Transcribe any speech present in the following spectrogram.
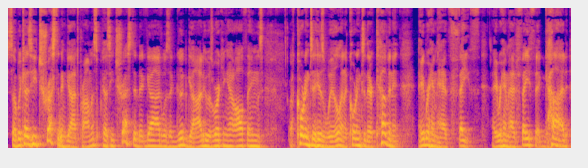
So, because he trusted in God's promise, because he trusted that God was a good God who was working out all things according to his will and according to their covenant, Abraham had faith. Abraham had faith that God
